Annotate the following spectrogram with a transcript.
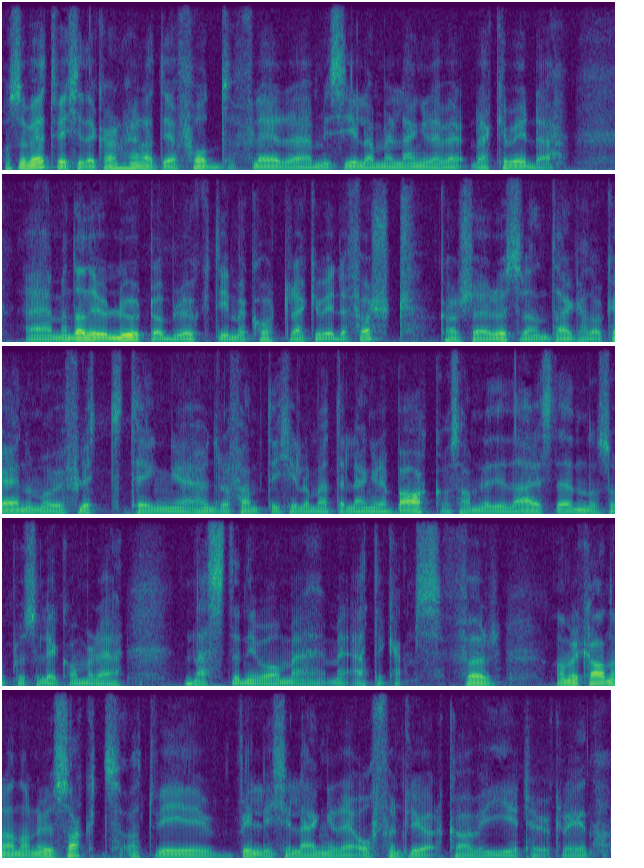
Og så vet vi ikke, det kan hende at de har fått flere missiler med lengre rekkevidde. Eh, men da er det jo lurt å bruke de med kort rekkevidde først. Kanskje russerne tenker at ok, nå må vi flytte ting 150 km lengre bak og samle de der isteden, og så plutselig kommer det neste nivå med, med ettercamps. For amerikanerne har nå sagt at vi vil ikke lenger offentliggjøre hva vi gir til Ukraina.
